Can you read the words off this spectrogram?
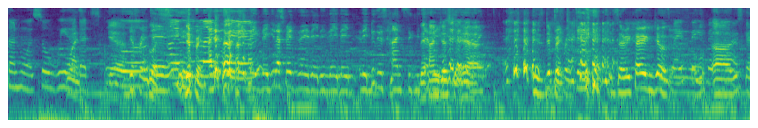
son who was so weird Was- at school. Yeah. different. Was different. Like they, they, they, they illustrate, they, they, they, they, they, they do this hand signature The hand gesture, yeah. Like, He's different. different. it's a recurring joke. my favorite Uh, this guy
